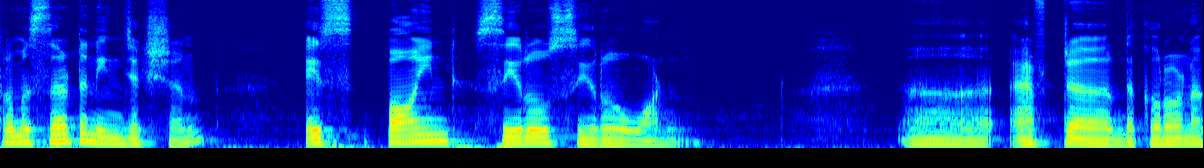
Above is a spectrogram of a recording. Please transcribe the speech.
from a certain injection is 0.001 uh, after the corona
